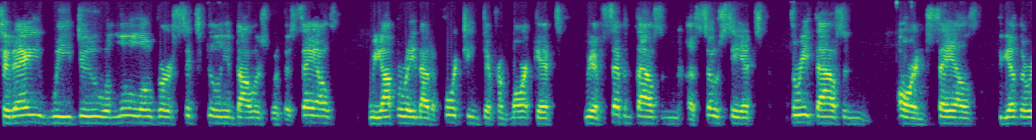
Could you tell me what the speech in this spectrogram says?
Today, we do a little over $6 billion worth of sales. We operate out of 14 different markets. We have 7,000 associates, 3,000 are in sales, the other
